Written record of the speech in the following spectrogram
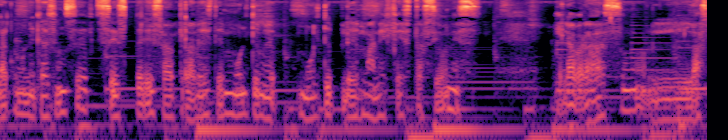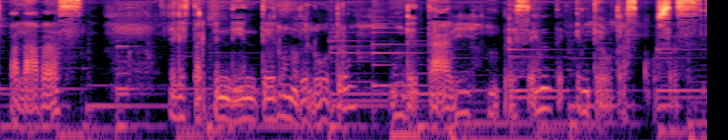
La comunicación se, expresa a través de múltiples, múltiples manifestaciones. El abrazo, las palabras, el estar pendiente el uno del otro, un detalle, un presente, entre otras cosas.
